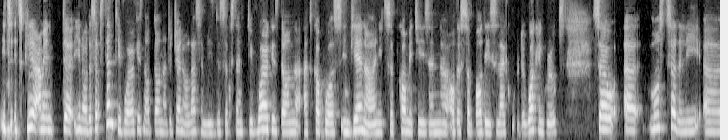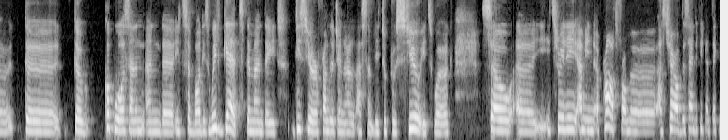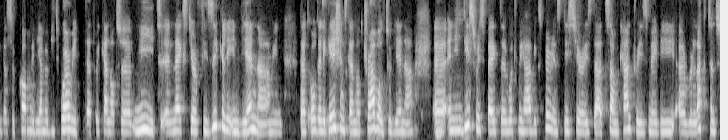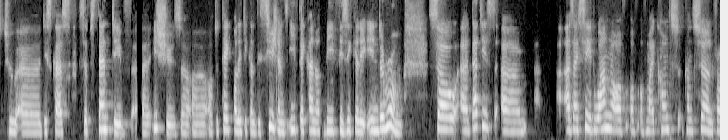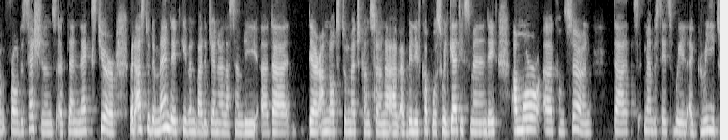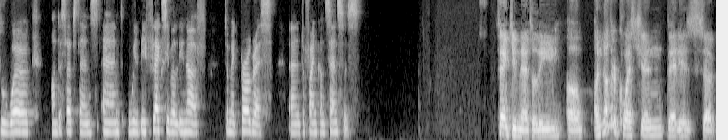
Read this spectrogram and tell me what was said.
it's, it's clear, I mean, the, you know, the substantive work is not done at the General Assembly. The substantive work is done at COPUOS in Vienna and its subcommittees and uh, other sub-bodies like the working groups. So uh, most certainly uh, the, the COPUOS and, and uh, its bodies will get the mandate this year from the General Assembly to pursue its work. So uh, it's really, I mean, apart from uh, as chair of the scientific and technical subcommittee, I'm a bit worried that we cannot uh, meet uh, next year physically in Vienna. I mean, that all delegations cannot travel to Vienna. Uh, and in this respect, uh, what we have experienced this year is that some countries may be uh, reluctant to uh, discuss substantive uh, issues uh, or to take political decisions if they cannot be physically in the room. So that is um, as I see it, one of, of, of my cons concern for, for the sessions uh, planned next year. But as to the mandate given by the General Assembly, uh, that there I'm not too much concerned. I, I believe COPUOS will get its mandate. I'm more uh, concerned that member states will agree to work on the substance and will be flexible enough to make progress and to find consensus. Thank you, Natalie. Um, Another question that is uh,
